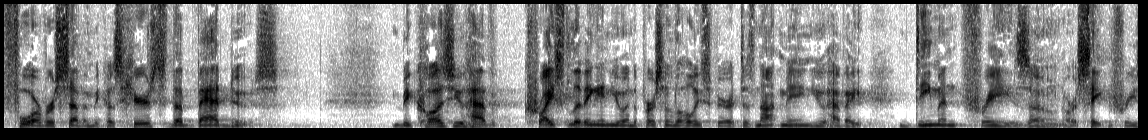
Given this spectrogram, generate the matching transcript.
4, verse 7, because here's the bad news. Because you have Christ living in you and the person of the Holy Spirit does not mean you have a demon free zone or a Satan free,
